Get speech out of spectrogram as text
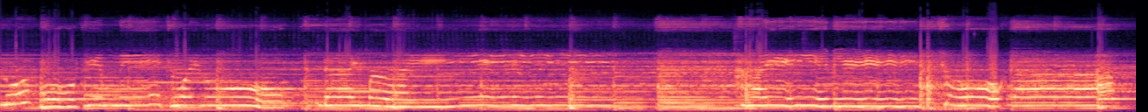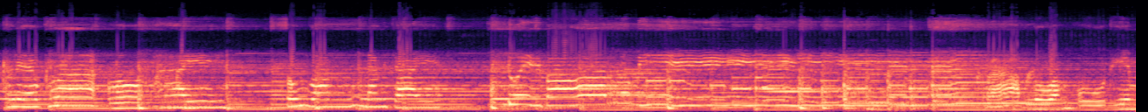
หลวงปู่ทิมนี้ช่วยลูกได้ไหม ให้มีโชคลาภแคล้วคลาดปลอดภัย สมหวังดังใจ ด้วยบารมีกราบหลวงปู่ทิม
